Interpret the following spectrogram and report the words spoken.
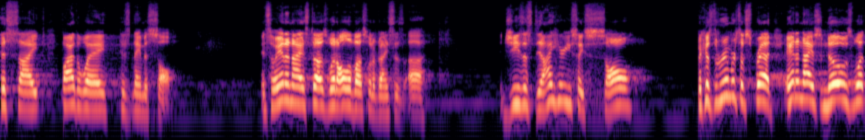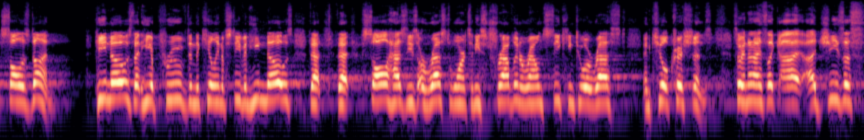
his sight. By the way, his name is Saul. And so Ananias does what all of us would have done. He says, uh, Jesus, did I hear you say Saul? Because the rumors have spread. Ananias knows what Saul has done. He knows that he approved in the killing of Stephen. He knows that, that Saul has these arrest warrants and he's traveling around seeking to arrest and kill Christians. So Ananias is like, uh, uh, Jesus,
